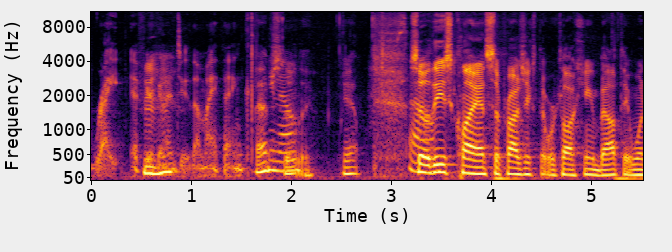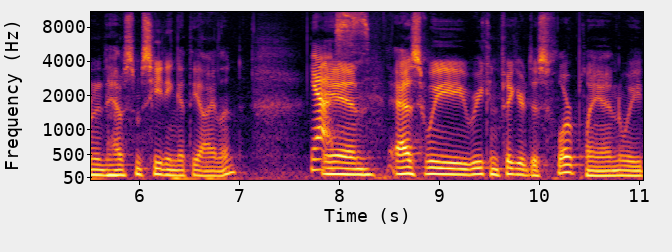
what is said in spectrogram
right if you're mm-hmm. going to do them. I think. Absolutely. You know? Yeah. So. so these clients, the project that we're talking about, they wanted to have some seating at the island. Yes. And as we reconfigured this floor plan, we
